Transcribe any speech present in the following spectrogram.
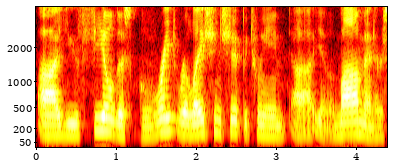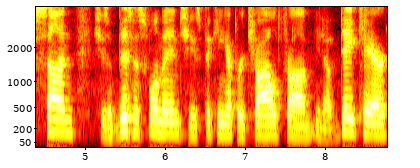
Uh, you feel this great relationship between uh, you know the mom and her son. She's a businesswoman. She's picking up her child from you know daycare.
